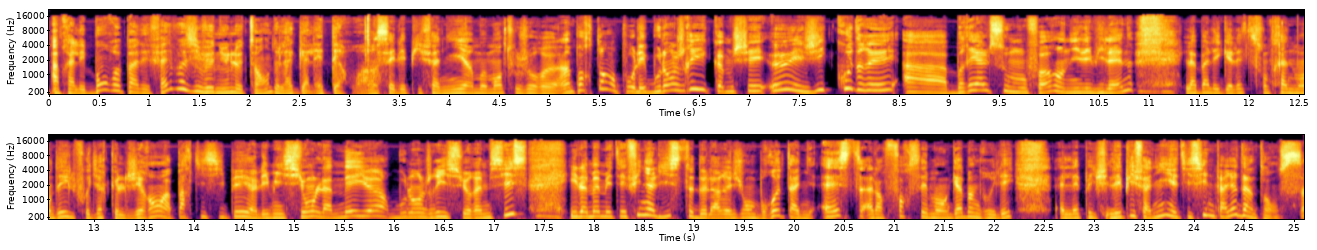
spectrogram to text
Après les bons repas des fêtes, voici venu le temps de la galette des rois. C'est l'épiphanie, un moment toujours euh, important pour les boulangeries, comme chez eux et J. Coudray à Bréal-sous-Montfort, en Ille-et-Vilaine. Là-bas, les galettes sont très demandées. Il faut dire que le gérant a participé à l'émission La meilleure boulangerie sur M6. Il a même été finaliste de la région Bretagne-Est. Alors forcément, Gabin Grulé, l'épiphanie est ici une période intense.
